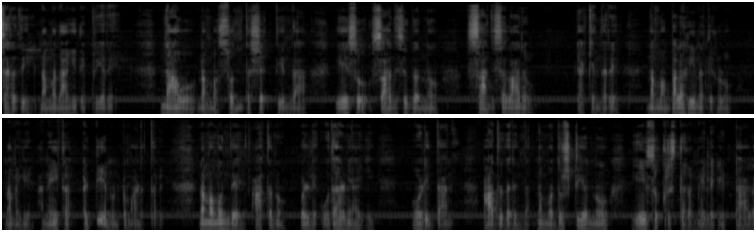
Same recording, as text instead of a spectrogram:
ಸರದಿ ನಮ್ಮದಾಗಿದೆ ಪ್ರಿಯರೇ. ನಾವು ನಮ್ಮ ಸ್ವಂತ ಶಕ್ತಿಯಿಂದ ಏಸು ಸಾಧಿಸಿದ್ದನ್ನು ಸಾಧಿಸಲಾರವು. ಯಾಕೆಂದರೆ ನಮ್ಮ ಬಲಹೀನತೆಗಳು ನಮಗೆ ಅನೇಕ ಅಡ್ಡಿಯನ್ನುಂಟು ಮಾಡುತ್ತವೆ ನಮ್ಮ ಮುಂದೆ ಆತನು ಒಳ್ಳೆ ಉದಾಹರಣೆಯಾಗಿ ಓಡಿದ್ದಾನೆ. ಆದುದರಿಂದ ನಮ್ಮ ದೃಷ್ಟಿಯನ್ನು ಯೇಸುಕ್ರಿಸ್ತರ ಮೇಲೆ ಇಟ್ಟಾಗ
